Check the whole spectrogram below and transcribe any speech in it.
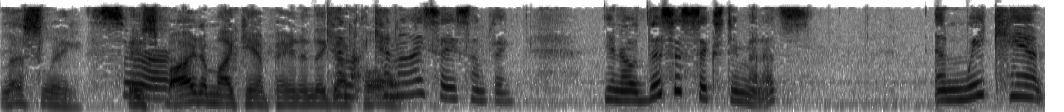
Lesley, Sir, they spied on my campaign and they got I- caught. can I say something? You know, this is 60 Minutes, and we can't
